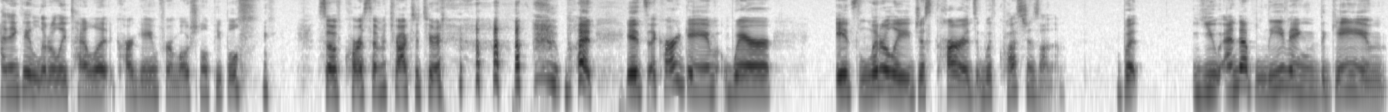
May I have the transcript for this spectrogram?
I think they literally title it "Card Game for Emotional People." so of course I'm attracted to it. but it's a card game where it's literally just cards with questions on them. But you end up leaving the game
